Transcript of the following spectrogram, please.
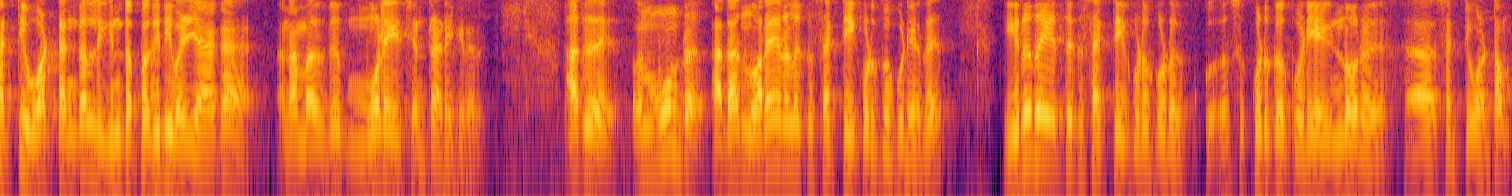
சக்தி ஓட்டங்கள் இந்த பகுதி வழியாக நமக்கு மூளையை சென்று அடைகிறது அது மூன்று அதாவது நுரையீரலுக்கு சக்தி கொடுக்கக்கூடியது இருதயத்துக்கு சக்தி கொடுக்க கொடுக்கக்கூடிய இன்னொரு சக்தி ஓட்டம்.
